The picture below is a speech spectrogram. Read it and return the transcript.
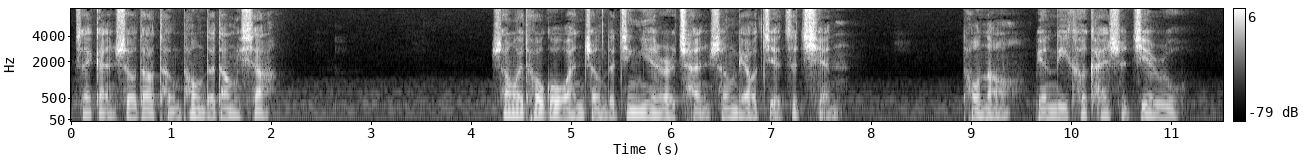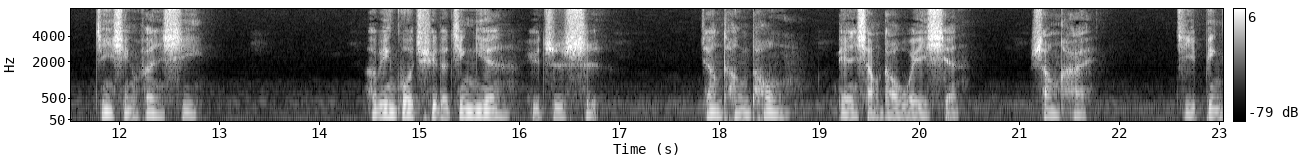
在感受到疼痛的当下，尚未透过完整的经验而产生了解之前，头脑便立刻开始介入，进行分析，合并过去的经验与知识，将疼痛联想到危险、伤害、疾病，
